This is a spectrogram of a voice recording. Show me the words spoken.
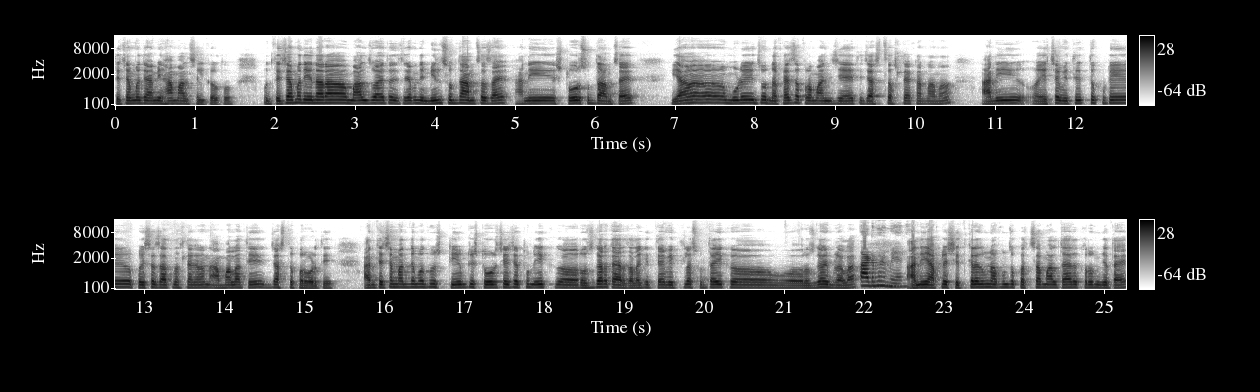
त्याच्यामध्ये आम्ही हा माल सेल करतो. मग त्याच्यामध्ये येणारा माल जो आहे तर त्याच्यामध्ये मिलसुद्धा आमचाच आहे आणि स्टोअरसुद्धा आमचा आहे. यामुळे जो नफ्याचं प्रमाण जे आहे ते जास्त असल्या कारणानं आणि याच्या व्यतिरिक्त कुठे पैसा जात नसल्याकारणानं आम्हाला ते जास्त परवडते. आणि त्याच्या माध्यमातून टी एम टी स्टोअरच्या याच्यातून एक रोजगार तयार झाला की त्या व्यक्तीला सुद्धा एक रोजगार मिळाला. आणि आपल्या शेतकऱ्याकडून आपण जो कच्चा माल तयार करून घेत आहे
